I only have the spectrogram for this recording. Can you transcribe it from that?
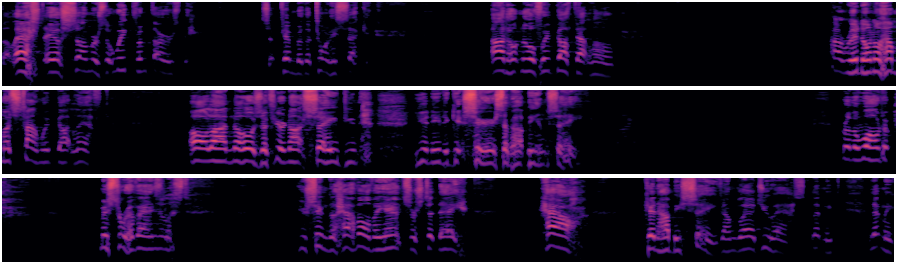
the last day of summer is a week from Thursday, September the 22nd. I don't know if we've got that long. I really don't know how much time we've got left. All I know is if you're not saved, you, you need to get serious about being saved. Brother Walter, Mr. Evangelist, you seem to have all the answers today. How can I be saved? I'm glad you asked. Let me, let me,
